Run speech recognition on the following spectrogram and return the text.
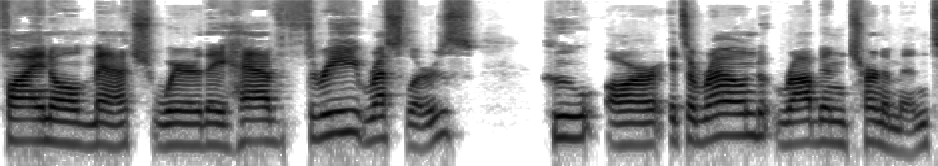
final match where they have three wrestlers who are, it's a round robin tournament,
